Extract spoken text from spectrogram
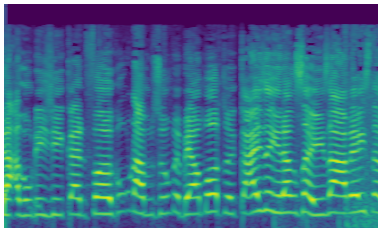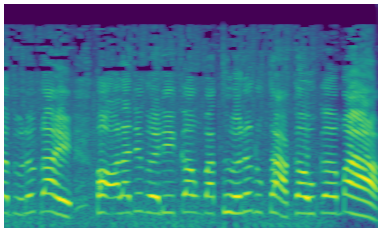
hạ gục DG Kenfer cũng nằm xuống về bèo một rồi cái gì đang xảy ra với XM Thủ Đức đây? Họ là những người đi công và thừa nước đục thả câu cơ mà.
